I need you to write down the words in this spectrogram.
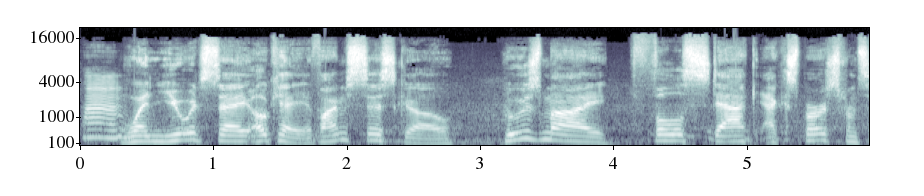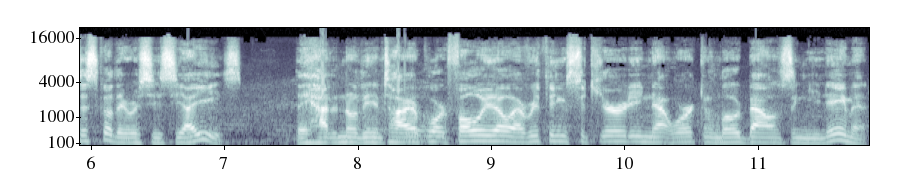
hmm. when you would say, okay, if I'm Cisco, who's my full stack experts from Cisco? They were CCIEs. They had to know the entire portfolio, everything security, network, and load balancing, you name it.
